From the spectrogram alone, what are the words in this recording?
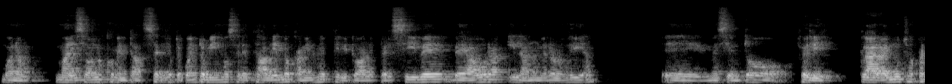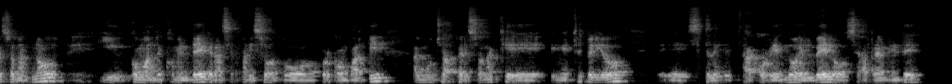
Bueno, Marisol nos comenta, Sergio, te cuento, mi hijo se le está abriendo caminos espirituales, percibe, ve aura y la numerología. Eh, me siento feliz. Claro, hay muchas personas, ¿no? Eh, y como antes comenté, gracias Marisol por, compartir, hay muchas personas que en este periodo eh, se les está corriendo el velo, o sea, realmente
